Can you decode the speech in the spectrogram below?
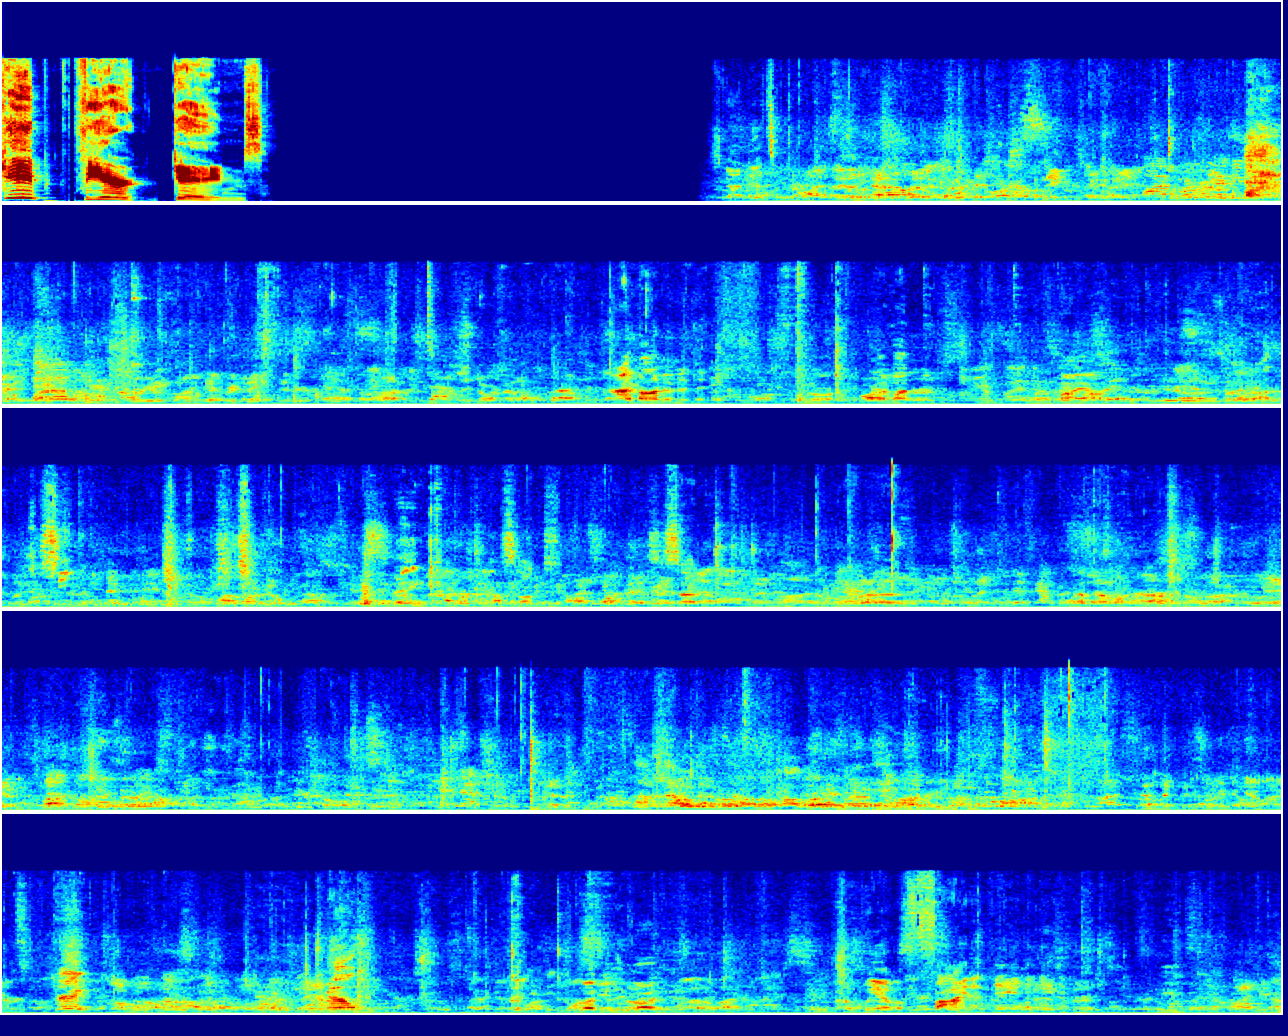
Cape Fear Games. I'm on it today. I'm on it. What am I on? Secret. Big. Sucks. Sucks. Great. Mel, good luck. Lucky Levi. I hope we have a fine and dandy game. We, we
